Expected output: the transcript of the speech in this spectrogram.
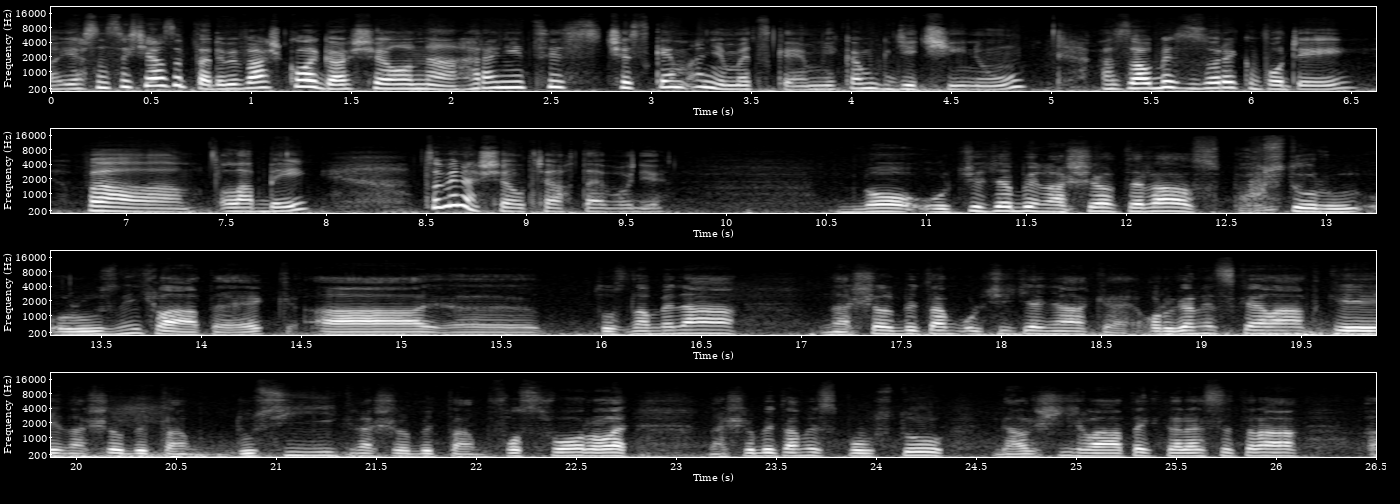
Já jsem se chtěla zeptat, kdyby váš kolega šel na hranici s Českém a Německém někam k Děčínu a vzal by vzorek vody v Labi, co by našel třeba v té vodě? No určitě by našel teda spoustu různých látek a e, to znamená, našel by tam určitě nějaké organické látky, našel by tam dusík, našel by tam fosfor, ale našel by tam i spoustu dalších látek, které se teda e,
